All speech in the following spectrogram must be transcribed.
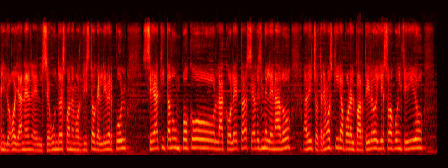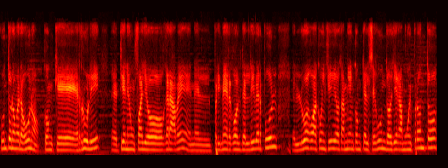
y luego ya en el, segundo es cuando hemos visto que el Liverpool se ha quitado un poco la coleta, se ha desmelenado, ha dicho tenemos que ir a por el partido y eso ha coincidido, punto número uno, con que Rulli eh, tiene un fallo grave en el primer gol del Liverpool, luego ha coincidido también con que el segundo llega muy pronto,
